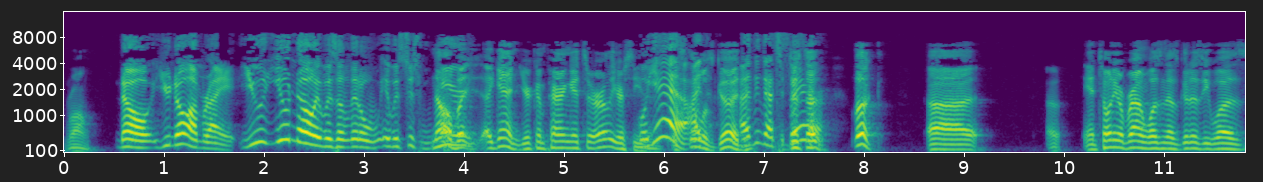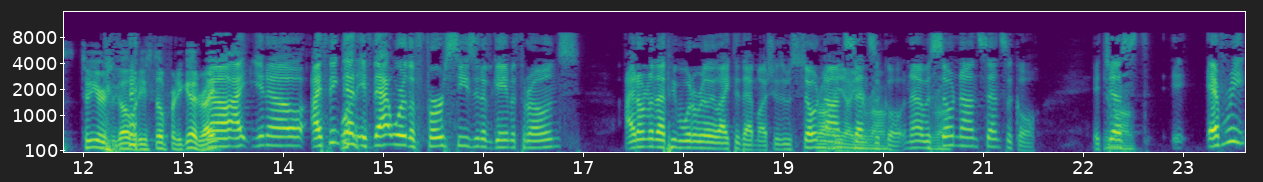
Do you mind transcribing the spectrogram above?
Wrong. No, you know I'm right. You you know it was a little. It was just No, weird. but again, you're comparing it to earlier seasons. Well, yeah, it still I- was good. I think that's It fair. does- look, uh, uh, Antonio Brown wasn't as good as he was two years ago, but he's still pretty good, right? No, I you know I think What? that if that were the first season of Game of Thrones, I don't know that people would have really liked it that much because it was so Wrong. Nonsensical. wrong. no, it was so nonsensical. It You're just it, every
